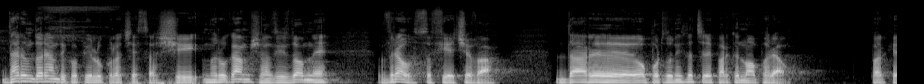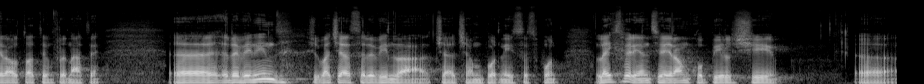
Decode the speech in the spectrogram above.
Dar îmi doream de copil lucrul acesta și mă rugam și am zis, Doamne, vreau să fie ceva, dar oportunitățile parcă nu apăreau, parcă erau toate înfrânate. Revenind și după aceea să revin la ceea ce am pornit să spun, la experiență eram copil și uh,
